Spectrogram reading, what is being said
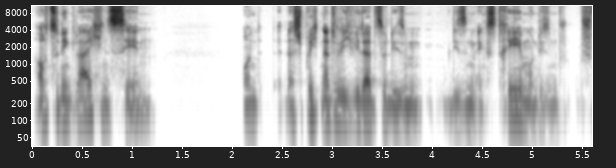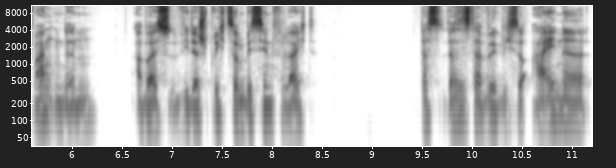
auch zu den gleichen Szenen. Und das spricht natürlich wieder zu diesem, diesem Extrem und diesem Schwankenden, aber es widerspricht so ein bisschen vielleicht, dass, dass es da wirklich so eine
